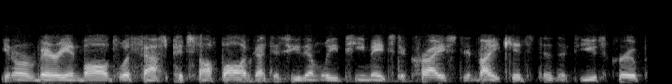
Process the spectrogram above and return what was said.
you know, are very involved with fast pitch softball. I've got to see them lead teammates to Christ, invite kids to the youth group,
